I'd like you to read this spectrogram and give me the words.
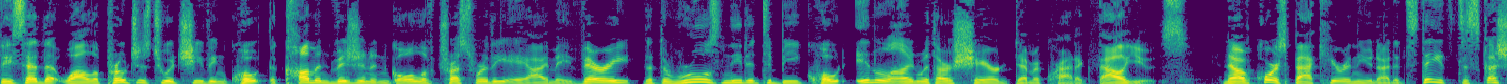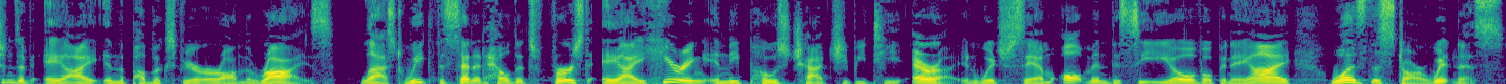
They said that while approaches to achieving, quote, the common vision and goal of trustworthy AI may vary, that the rules needed to be, quote, in line with our shared democratic values. Now, of course, back here in the United States, discussions of AI in the public sphere are on the rise. Last week, the Senate held its first AI hearing in the post ChatGPT era, in which Sam Altman, the CEO of OpenAI, was the star witness.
